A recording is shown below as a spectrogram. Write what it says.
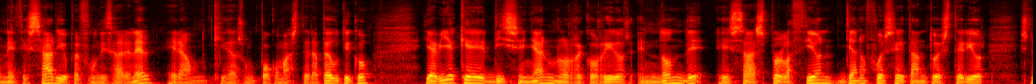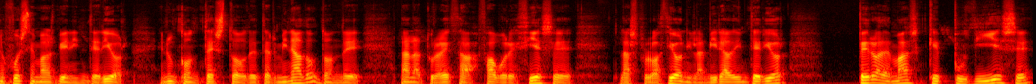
necesario profundizar en él, era quizás un poco más terapéutico y había que diseñar unos recorridos en donde esa exploración ya no fuese tanto exterior, sino fuese más bien interior, en un contexto determinado donde la naturaleza favoreciese la exploración y la mirada interior, pero además que pudiese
